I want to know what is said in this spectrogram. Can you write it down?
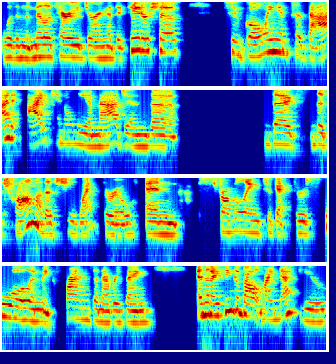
was in the military during a dictatorship to going into that, I can only imagine the the the trauma that she went through and struggling to get through school and make friends and everything. And then I think about my nephew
